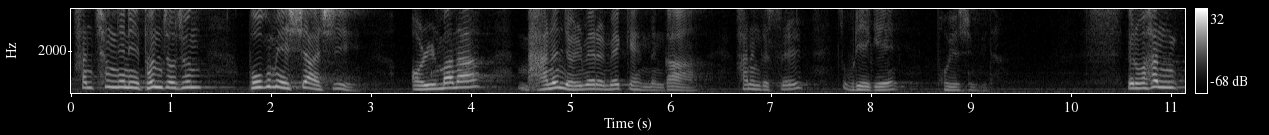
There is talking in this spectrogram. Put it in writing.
한 청년이 던져준 복음의 씨앗이 얼마나 많은 열매를 맺게 했는가 하는 것을 우리에게 보여줍니다. 여러분 한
